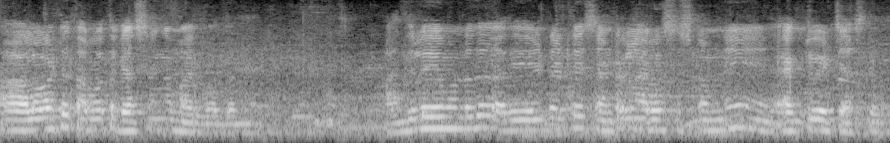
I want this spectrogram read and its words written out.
ఆ అలవాటు తర్వాత వ్యసనంగా మారిపోద్ది అన్నమాట. అందులో ఏముండదు అది ఏంటంటే సెంట్రల్ నర్వస్ సిస్టమ్ని యాక్టివేట్ చేస్తుంది.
